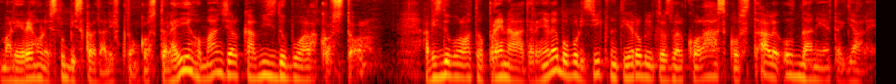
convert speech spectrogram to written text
mali reholné sluby, skladali v tom kostole. Jeho manželka vyzdobovala kostol. A vyzdobovala to prenádherne, lebo boli zvyknutí, robili to s veľkou láskou, stále oddaní a tak ďalej.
